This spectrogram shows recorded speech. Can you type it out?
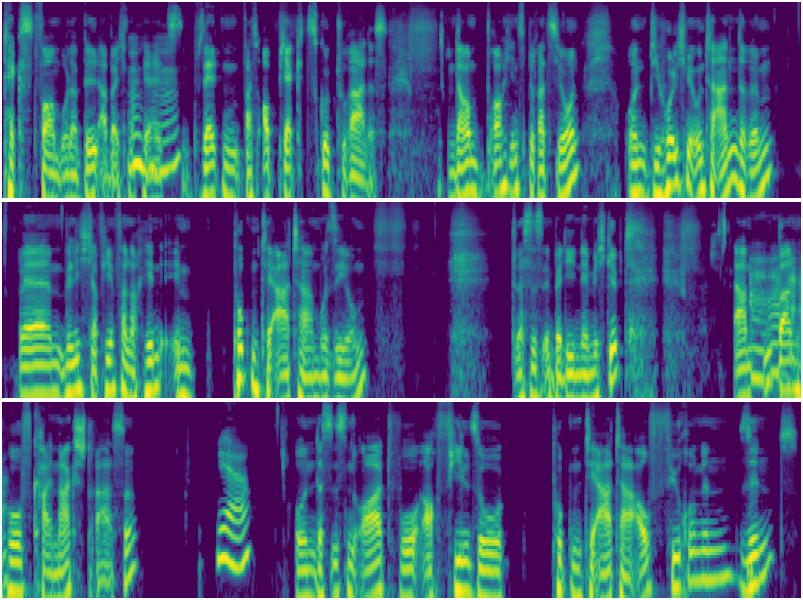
Textform oder Bild, aber ich mache ja Mhm. jetzt selten was Objekt Skulpturales. Und darum brauche ich Inspiration und die hole ich mir unter anderem, ähm, will ich auf jeden Fall noch hin im Puppentheatermuseum, das es in Berlin nämlich gibt, am Ah. U-Bahnhof Karl-Marx-Straße. Ja. Und das ist ein Ort, wo auch viel so Puppentheater-Aufführungen sind.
